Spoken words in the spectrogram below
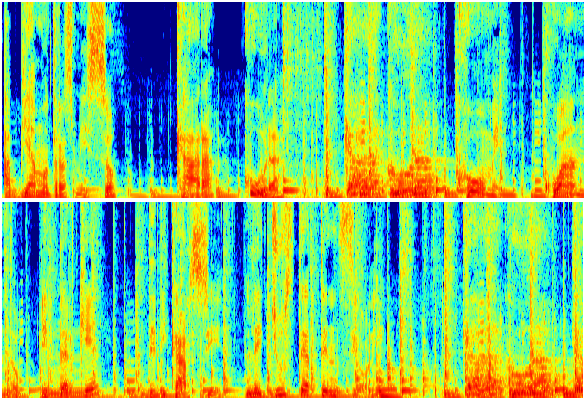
Abbiamo trasmesso Cara Cura. Cara cura, Come, quando e perché dedicarsi le giuste attenzioni. cara cura, cara cura, cara cura.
